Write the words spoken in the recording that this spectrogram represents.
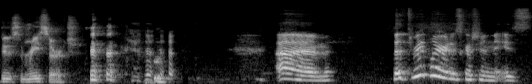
do some research. um, the three-player discussion is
